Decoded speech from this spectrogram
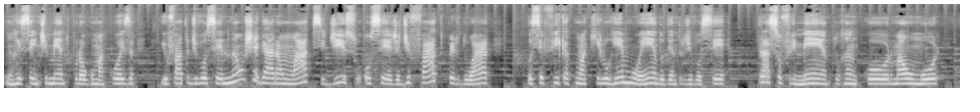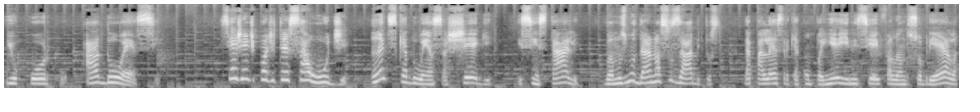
um ressentimento por alguma coisa, e o fato de você não chegar a um ápice disso, ou seja, de fato perdoar, você fica com aquilo remoendo dentro de você, traz sofrimento, rancor, mau humor e o corpo adoece. Se a gente pode ter saúde antes que a doença chegue e se instale, vamos mudar nossos hábitos da palestra que acompanhei e iniciei falando sobre ela,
